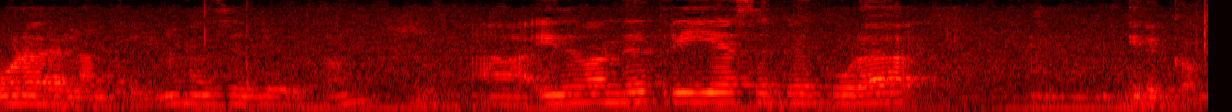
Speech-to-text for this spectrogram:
ஓடர் எல்லாம் தெரியணும் அது செஞ்சு கொடுத்தோம் ஆஹ் இது வந்து த்ரீ இயர்ஸுக்கு கூட இருக்கும்.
